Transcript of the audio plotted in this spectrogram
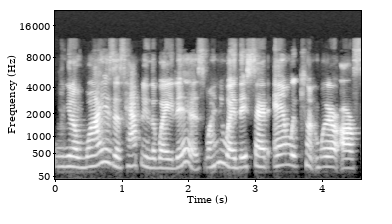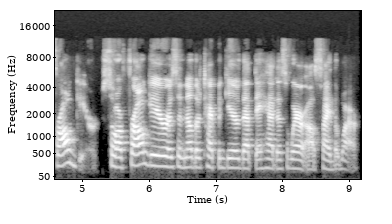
you know, why is this happening the way it is? Well, anyway, they said, and we couldn't wear our frog gear. So our frog gear is another type of gear that they had us wear outside the wire,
